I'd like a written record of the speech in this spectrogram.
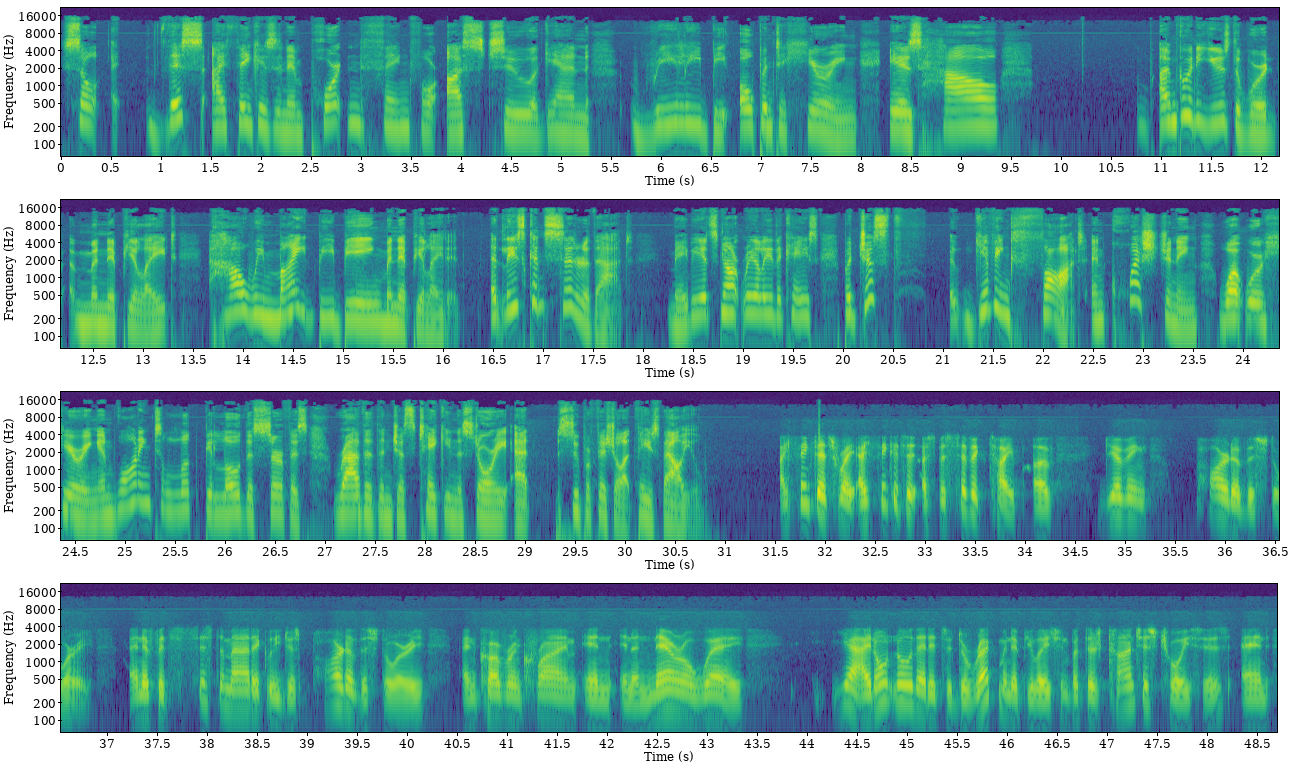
So, uh, this, I think, is an important thing for us to, again, really be open to hearing is how I'm going to use the word manipulate, how we might be being manipulated. At least consider that. Maybe it's not really the case, but just giving thought and questioning what we're hearing and wanting to look below the surface rather than just taking the story at superficial at face value. I think that's right. I think it's a, a specific type of giving part of the story. And if it's systematically just part of the story and covering crime in, in a narrow way, yeah, I don't know that it's a direct manipulation, but there's conscious choices. And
